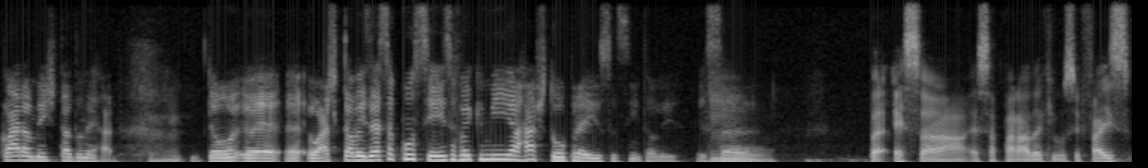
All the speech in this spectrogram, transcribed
claramente tá dando errado. Então, é, é, eu acho que talvez essa consciência foi que me arrastou pra isso, assim, talvez. Essa... Pa- essa, essa parada que você faz,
